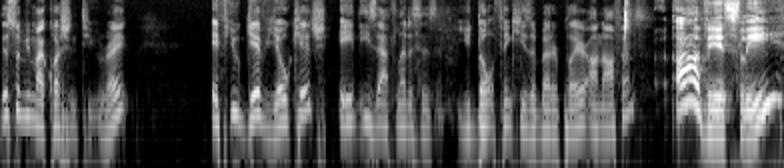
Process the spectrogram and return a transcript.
This would be my question to you, right? If you give Jokic AD's athleticism, you don't think he's a better player on offense? Obviously.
